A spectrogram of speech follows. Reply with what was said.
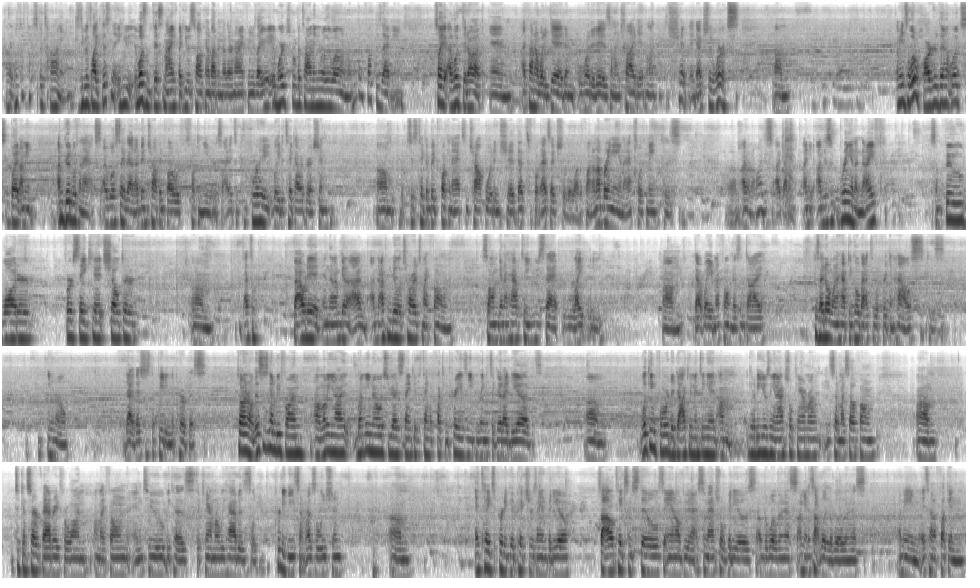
I was like, what the fuck's batoning? Because he was like, this, he, it wasn't this knife, but he was talking about another knife, and he was like, it works for batoning really well, and I'm like, what the fuck does that mean? So I, I, looked it up and I found out what it did and what it is, and I tried it, and like, shit, it actually works. Um, I mean, it's a little harder than it looks, but I mean, I'm good with an axe. I will say that. I've been chopping firewood for fucking years. It's a great way to take out aggression. Um, let's just take a big fucking axe and chop wood and shit. That's that's actually a lot of fun. I'm not bringing an axe with me because um, I don't know. I just I got I need, I'm just bringing a knife some food, water, first aid kit, shelter. Um, that's about it. And then I'm gonna I'm I'm not gonna be able to charge my phone, so I'm gonna have to use that lightly. Um, that way my phone doesn't die. Because I don't want to have to go back to the freaking house. Because, you know, that that's just defeating the purpose. So I don't know. This is gonna be fun. Um, let me you know. Let me know what you guys think. If you think I'm fucking crazy, if you think it's a good idea. um, looking forward to documenting it. I'm gonna be using an actual camera instead of my cell phone. Um, to conserve battery for one on my phone, and two because the camera we have is like pretty decent resolution. Um, it takes pretty good pictures and video. So I'll take some stills and I'll do some actual videos of the wilderness. I mean, it's not really the wilderness. I mean, it's kind of fucking,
